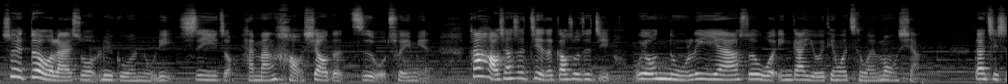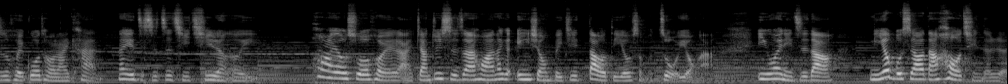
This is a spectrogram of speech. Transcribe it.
所以对我来说，绿谷的努力是一种还蛮好笑的自我催眠。他好像是借着告诉自己，我有努力呀，所以我应该有一天会成为梦想。但其实回过头来看，那也只是自欺欺人而已。话又说回来，讲句实在话，那个英雄笔记到底有什么作用啊？因为你知道，你又不是要当后勤的人，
